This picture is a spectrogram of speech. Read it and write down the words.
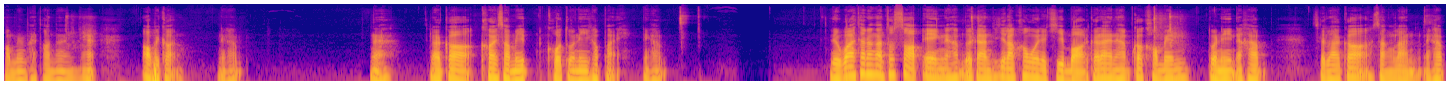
คอมเมนต์ Python นะฮะออกไปก่อนนะครับนะแล้วก็ค่อยสมิธโค้ดตัวนี้เข้าไปนะครับ หรือว่าถ้าต้องการทดสอบเองนะครับ โดยการที่จะรับข้อมูลจากคีย์บอร์ดก็ได้นะครับ ก็คอมเมนต์ตัวนี้นะครับ เสร็จแล้วก็สั่งรันนะครับ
